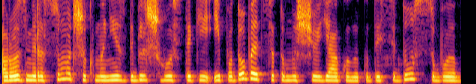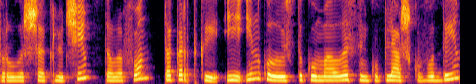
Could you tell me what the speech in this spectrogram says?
А розміри сумочок мені здебільшого ось такі і подобаються, тому що я, коли кудись іду, з собою беру лише ключі, телефон та картки. І інколи ось таку малесеньку пляшку води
